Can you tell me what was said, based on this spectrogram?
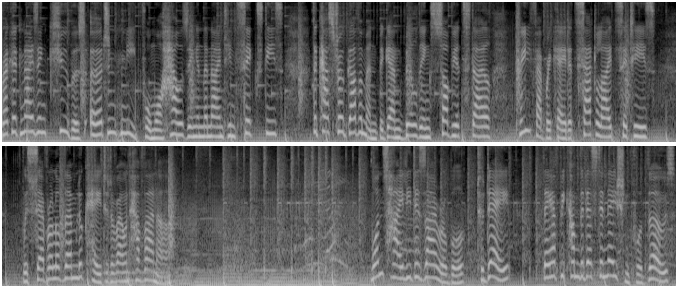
Recognizing Cuba's urgent need for more housing in the 1960s, the Castro government began building Soviet style prefabricated satellite cities, with several of them located around Havana. Once highly desirable, today they have become the destination for those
